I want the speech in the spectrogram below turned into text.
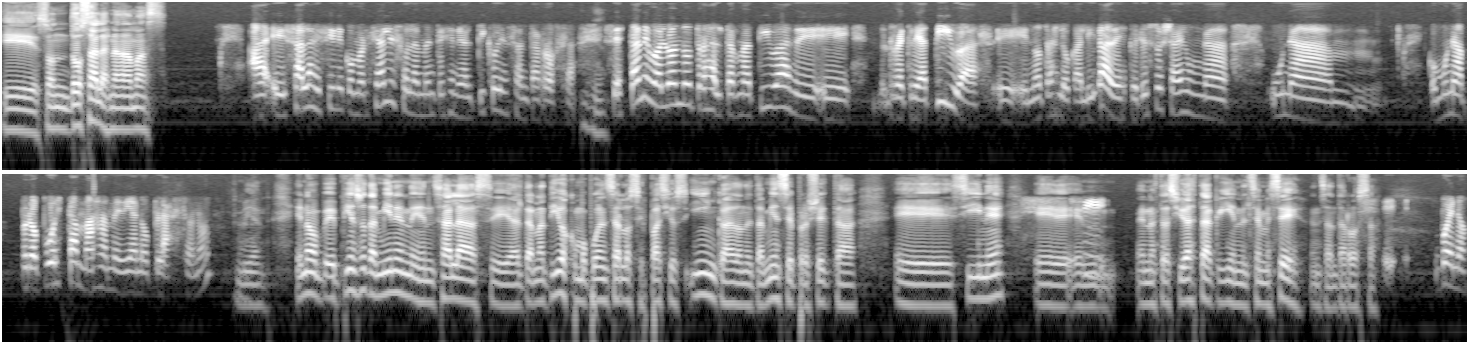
Eh, son dos salas nada más. Ah, eh, salas de cine comerciales solamente en General Pico y en Santa Rosa. Se están evaluando otras alternativas de eh, recreativas en otras localidades, pero eso ya es una una mm, como una propuesta más a mediano plazo, ¿no? Bien. no, pienso también en, salas alternativas como pueden ser los espacios Incas, donde también se proyecta cine. en, en, nuestra ciudad está aquí en el CMC, en Santa Rosa. Bueno,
